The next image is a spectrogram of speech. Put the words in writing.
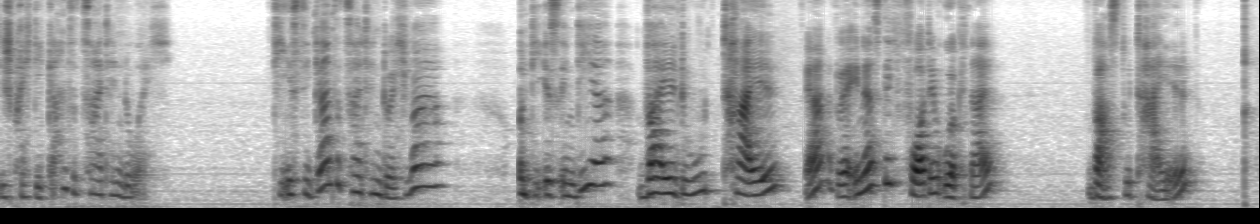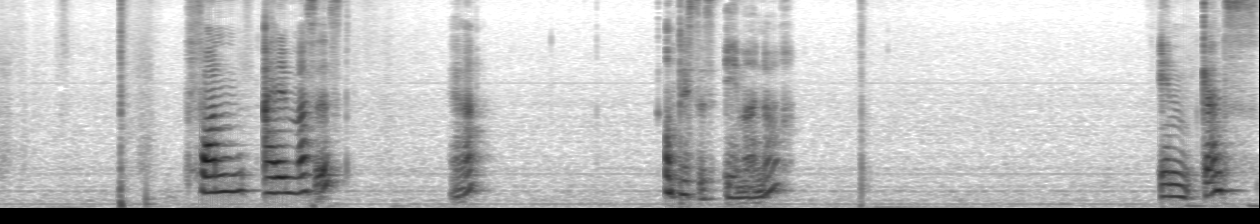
Die spricht die ganze Zeit hindurch. Die ist die ganze Zeit hindurch wahr und die ist in dir, weil du Teil, ja, du erinnerst dich, vor dem Urknall warst du Teil von allem, was ist. Ja? Und bist es immer noch? In ganz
